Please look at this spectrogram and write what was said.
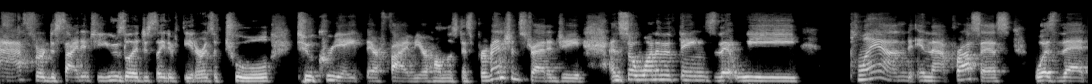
asked or decided to use legislative theater as a tool to create their five year homelessness prevention strategy. And so one of the things that we planned in that process was that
